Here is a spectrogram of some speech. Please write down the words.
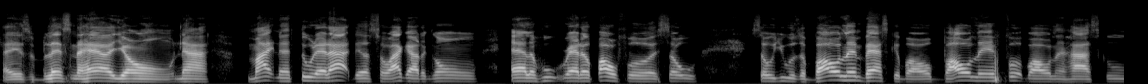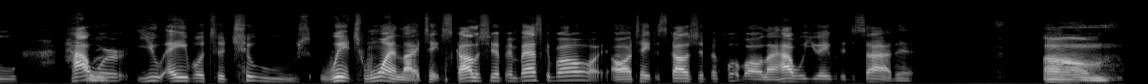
Hey, it's a blessing to have you on. Now, Mike done threw that out there, so I gotta go on alley hoop right up off of it. So, so you was a ball in basketball, ball in football in high school. How were you able to choose which one? Like take the scholarship in basketball or take the scholarship in football? Like how were you able to decide that? Um,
